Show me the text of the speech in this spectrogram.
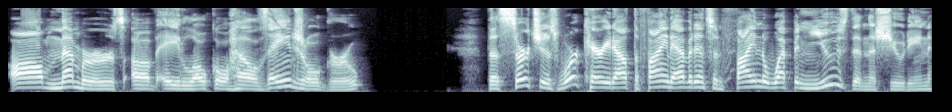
all members of a local Hells Angel group. The searches were carried out to find evidence and find the weapon used in the shooting.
